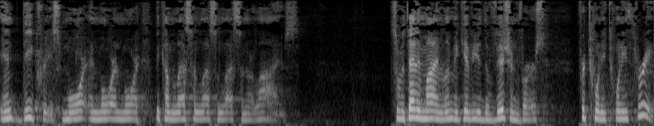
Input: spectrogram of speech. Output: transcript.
in, decrease more and more and more, become less and less and less in our lives. So with that in mind, let me give you the vision verse for 2023.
